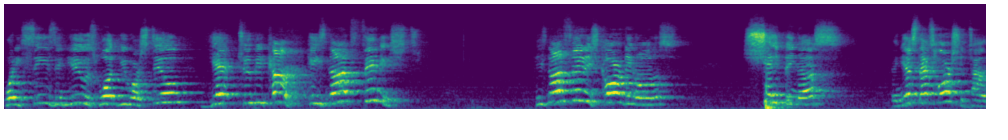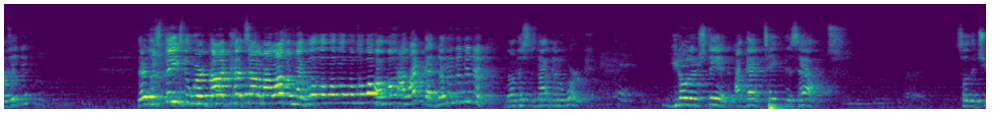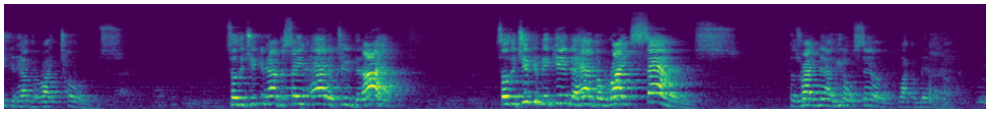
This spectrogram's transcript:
What he sees in you is what you are still yet to become. He's not finished. He's not finished carving on us, shaping us. And yes, that's harsh at times, isn't it? There's things that where God cuts out of my life, I'm like, whoa, whoa, whoa, whoa, whoa, whoa, I like that. No, no, no, no, no. No, this is not going to work. You don't understand. I've got to take this out so that you can have the right tones. So that you can have the same attitude that I have. So that you can begin to have the right sounds. Because right now you don't sound like a man of God.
